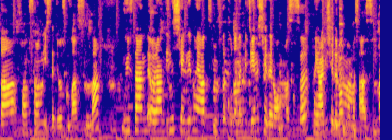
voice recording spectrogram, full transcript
daha fonksiyonlu hissediyorsunuz aslında. Bu yüzden de öğrendiğiniz şeylerin hayatınızda kullanabileceğiniz şeyler olması, hayali şeyler olmaması aslında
